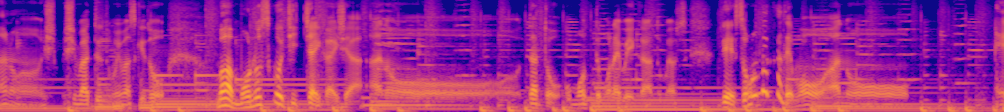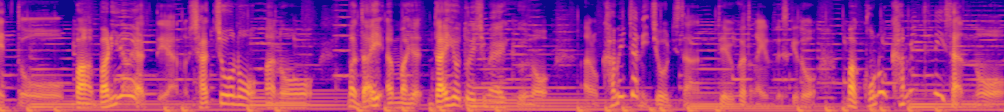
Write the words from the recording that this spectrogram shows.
あのしまってると思いますけど、まあ、ものすごいちっちゃい会社、あの、だと思ってもらえばいいかなと思います。で、その中でも、あのーえっと、ババリナウェアってあの社長のあの、まあ代まあ、代表取締役のあの上谷ジョージさんっていう方がいるんですけど、まあ、この上谷さんの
